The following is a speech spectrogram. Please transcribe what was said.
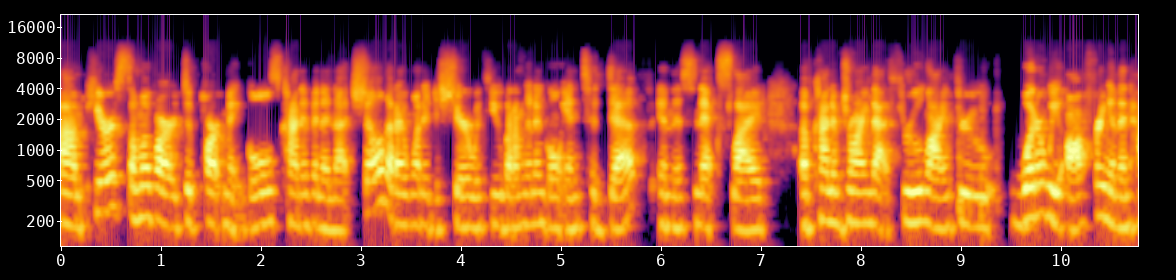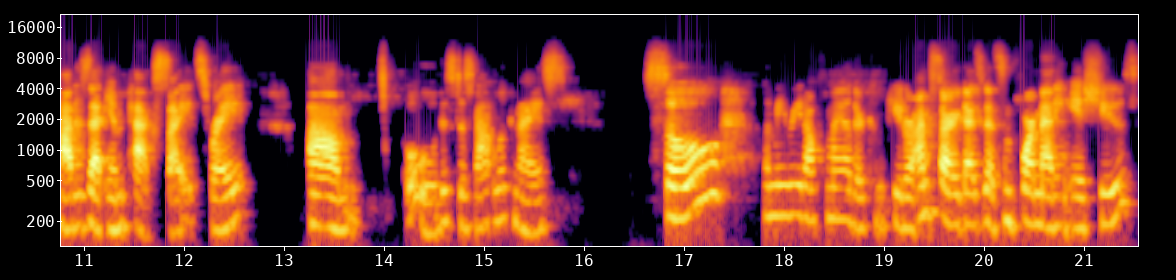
Um, here are some of our department goals kind of in a nutshell that I wanted to share with you, but I'm gonna go into depth in this next slide of kind of drawing that through line through what are we offering and then how does that impact sites, right? Um, oh, this does not look nice. So let me read off my other computer. I'm sorry, guys, got some formatting issues.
